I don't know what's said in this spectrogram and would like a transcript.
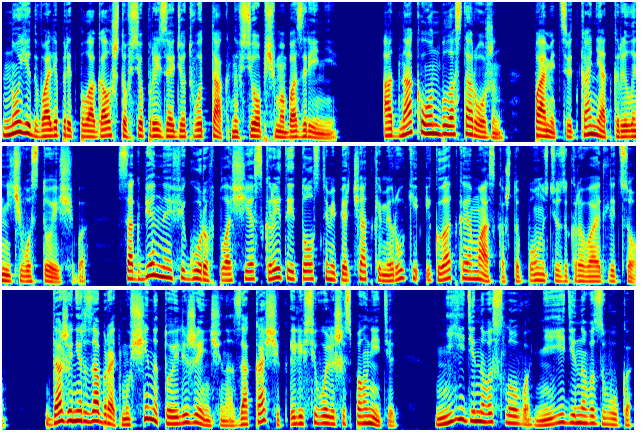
Но едва ли предполагал, что все произойдет вот так, на всеобщем обозрении. Однако он был осторожен. Память цветка не открыла ничего стоящего. Согбенная фигура в плаще, скрытые толстыми перчатками руки и гладкая маска, что полностью закрывает лицо. Даже не разобрать, мужчина то или женщина, заказчик или всего лишь исполнитель. Ни единого слова, ни единого звука,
